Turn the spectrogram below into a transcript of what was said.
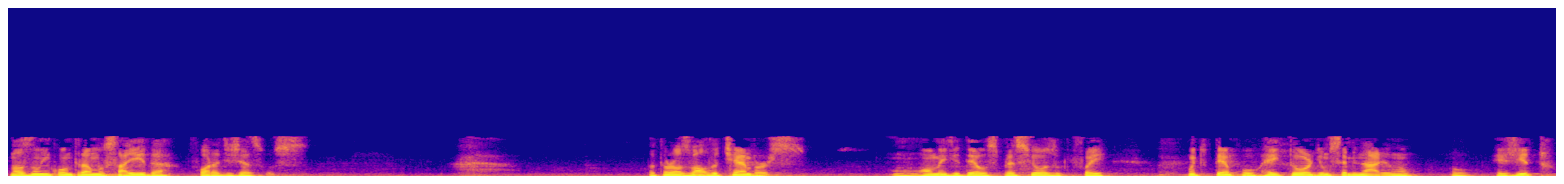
Nós não encontramos saída fora de Jesus. Dr. Oswaldo Chambers, um homem de Deus precioso que foi muito tempo reitor de um seminário no, no Egito,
